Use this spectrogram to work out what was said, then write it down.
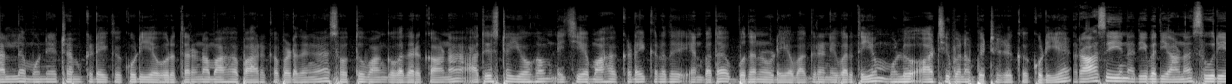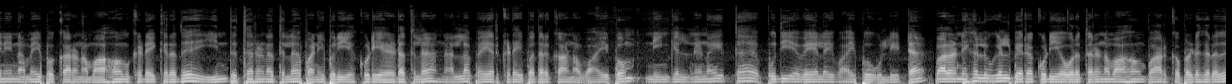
நல்ல முன்னேற்றம் கிடைக்கக்கூடிய ஒரு தருணமாக பார்க்கப்படுதுங்க. சொத்து வாங்குவதற்கான அதிர்ஷ்ட யோகம் நிச்சயமாக கிடைக்கிறது என்பதை புதனுடைய வக்ர நிவர்த்தியும் முழு ஆட்சி பலம் பெற்றிருக்கக்கூடிய ராசியின் அதிபதியான சூரியனின் அமைப்பு காரணமாகவும் கிடைக்கிறது. இந்த தருணத்தில் பணிபுரியக்கூடிய இடத்துல நல்ல பெயர் கிடைப்பதற்கான வாய்ப்பும் நீங்கள் நினைத்த புதிய வேலை வாய்ப்பு உள்ளிட்ட பல நிகழ்வுகள் பெறக்கூடிய ஒரு தருணமாகவும் பார்க்கப்படுகிறது.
